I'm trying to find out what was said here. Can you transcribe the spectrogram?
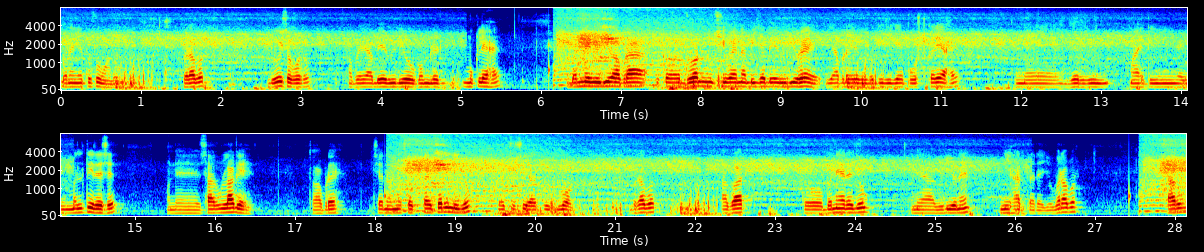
બનાવીએ તો શું વાંધો? બરાબર? જોઈ શકો છો. આપણે આ બે વીડિયો કમ્પ્લીટ મોકલ્યા છે. બંને વીડિયો આપણા એક ડ્રોન સિવાયના બીજા બે વીડિયો છે, એ આપણે બધી જગ્યાએ પોસ્ટ કર્યા છે. અને જરૂરી માહિતી મળતી રહેશે અને સારું લાગે તો આપણે ચેનલને સબસ્ક્રાઈબ કરી લીજો. એચસી રાજપૂત બ્લોગ બરાબર? આભાર. તો બન્યા રહેજો અને આ વિડીયોને નિહાળતા રહેજો. બરાબર? સારું.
